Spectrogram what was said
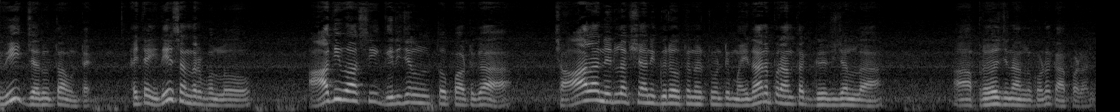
ఇవి జరుగుతూ ఉంటాయి. అయితే ఇదే సందర్భంలో ఆదివాసీ గిరిజనులతో పాటుగా చాలా నిర్లక్ష్యానికి గురవుతున్నటువంటి మైదాన ప్రాంత గిరిజనుల ప్రయోజనాలను కూడా కాపాడాలి.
